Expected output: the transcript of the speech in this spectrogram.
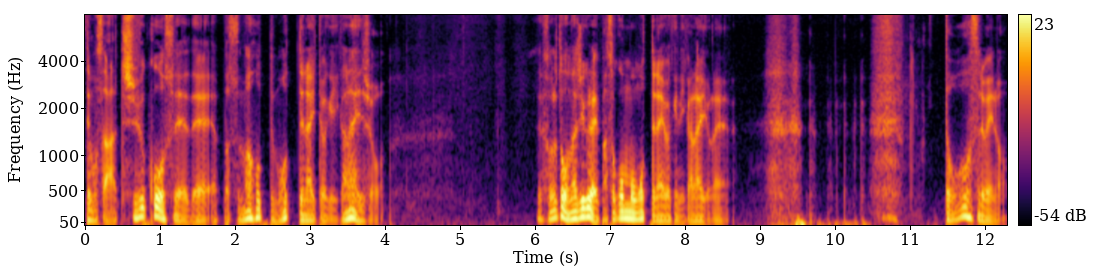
でもさ、中高生でやっぱスマホって持ってないってわけいかないでしょ。で、それと同じぐらいパソコンも持ってないわけにいかないよね。どうすればいいの？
